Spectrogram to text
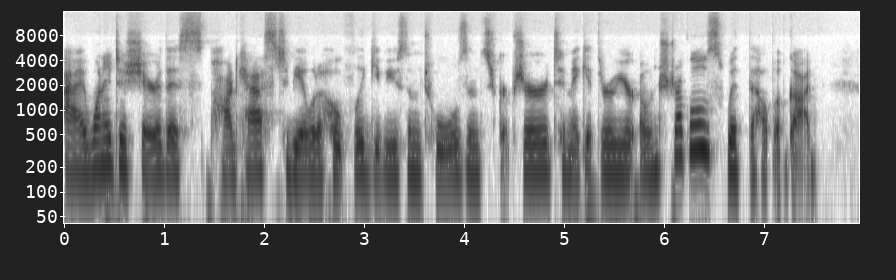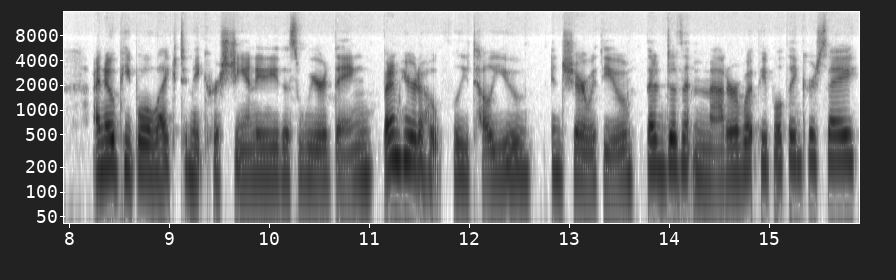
I wanted to share this podcast to be able to hopefully give you some tools and scripture to make it through your own struggles with the help of God. I know people like to make Christianity this weird thing, but I'm here to hopefully tell you and share with you that it doesn't matter what people think or say.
